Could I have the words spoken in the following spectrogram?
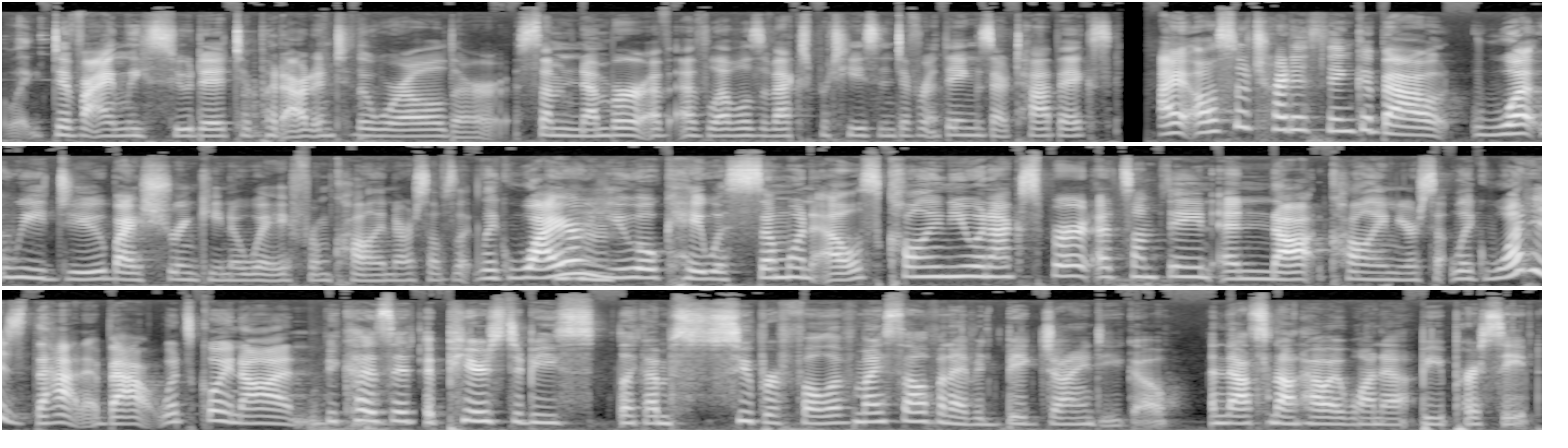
like divinely suited to put out into the world or some number of, of levels of expertise in different things or topics. I also try to think about what we do by shrinking away from calling ourselves like like why mm-hmm. are you okay with someone else calling you an expert at something and not calling yourself like what is that about? What's going on? Because it appears to be like I'm super full of myself and I have a big giant ego and that's not how I want to be perceived.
